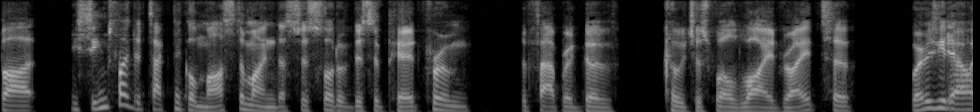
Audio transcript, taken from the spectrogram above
but he seems like a technical mastermind that's just sort of disappeared from the fabric of coaches worldwide, right? So where is he now?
